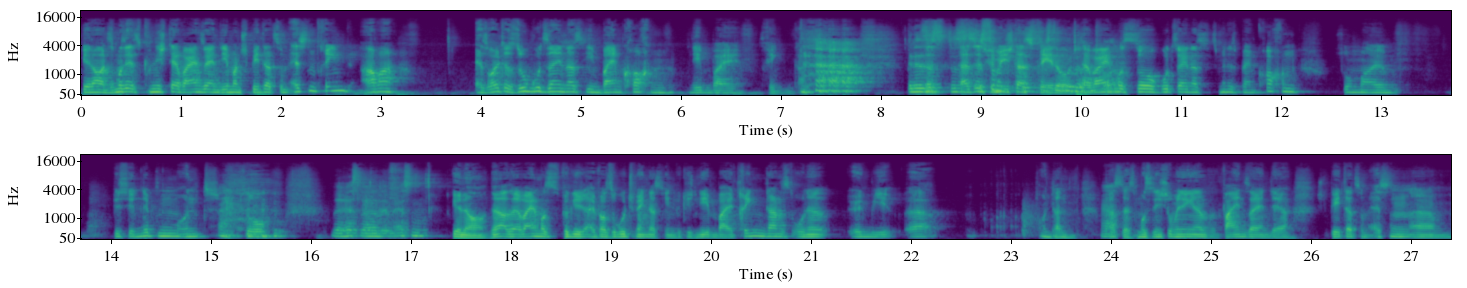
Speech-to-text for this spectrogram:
genau. Das muss jetzt nicht der Wein sein, den man später zum Essen trinkt, aber er sollte so gut sein, dass ich ihn beim Kochen nebenbei trinken kann. Ja, Das, Das, das, ist für mich das ist Credo. Der Wein muss so gut sein, dass zumindest beim Kochen so mal ein bisschen nippen und so. Der Rest landet im Essen. genau. Also der Wein muss wirklich einfach so gut schmecken, dass du ihn wirklich nebenbei trinken kannst, ohne irgendwie. Äh, und dann passt das. Muss nicht unbedingt ein Wein sein, der später zum Essen ähm,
